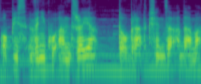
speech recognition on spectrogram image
Opis wyniku Andrzeja to brat księdza Adama,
